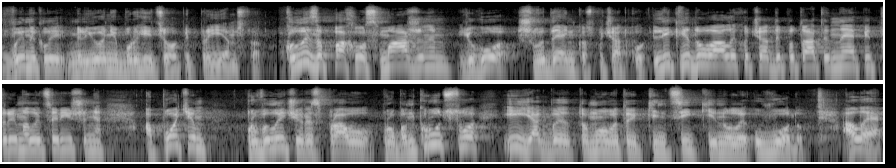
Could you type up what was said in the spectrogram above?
виникли мільйонні борги цього підприємства. Коли запахло смаженим, його швиденько спочатку ліквідували, хоча депутати не підтримали це рішення, а потім провели через справу про банкрутство і, як би то мовити, кінці кинули у воду. Але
